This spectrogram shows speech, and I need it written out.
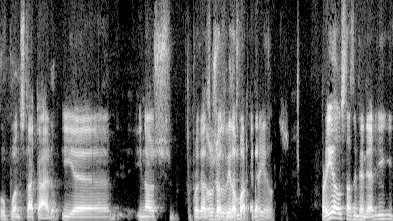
O ponto está caro e, uh, e nós, por acaso... É um jogo de vida ou morte para eles. Para eles, estás a entender? E,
